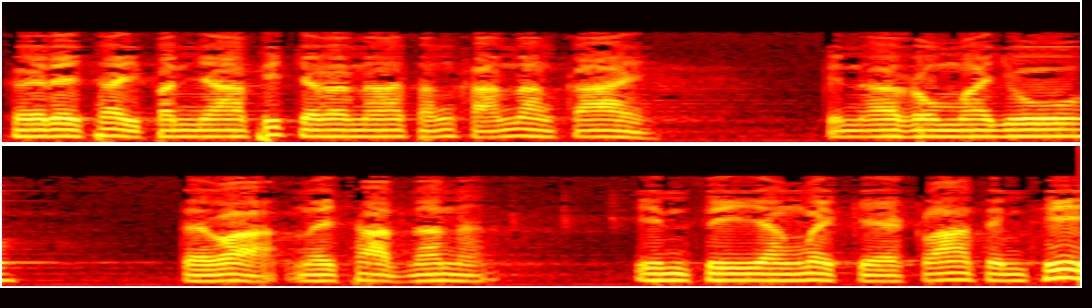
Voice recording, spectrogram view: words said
เคยได้ใช้ปัญญาพิจารณาสังขารร่างกาย เป็นอารมณ์มาอยู่ แต่ว่าในชาตินั้นน่ะอินทรีย์ยังไม่แก่กล้าเต็มที่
